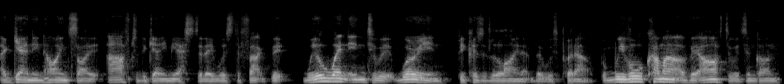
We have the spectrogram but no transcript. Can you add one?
again in hindsight, after the game yesterday, was the fact that we all went into it worrying because of the lineup that was put out. But we've all come out of it afterwards and gone,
